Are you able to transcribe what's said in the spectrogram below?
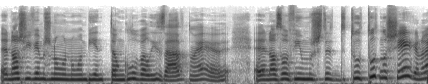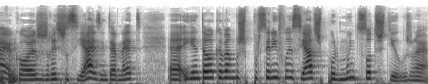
uh, nós vivemos num, num ambiente tão globalizado, não é? Uh, nós ouvimos de, de tudo, tudo nos chega, não é? Com as redes sociais, internet, e então acabamos por ser influenciados por muitos outros estilos, não é?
